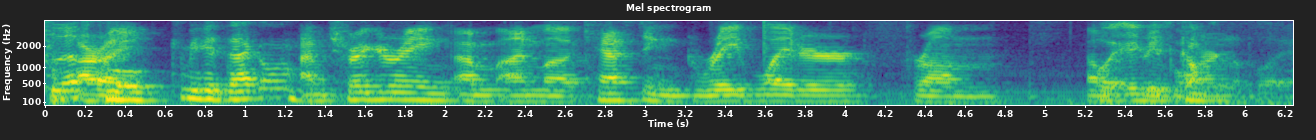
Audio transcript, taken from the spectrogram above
So that's All right. cool. Can we get that going? I'm triggering. I'm I'm uh, casting Gravelighter from. Oh, Eldest it just comes into play.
